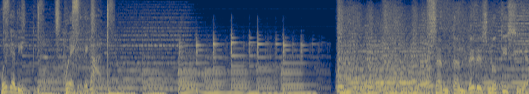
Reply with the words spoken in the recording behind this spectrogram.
Juegue limpio, juegue legal. Santander es noticia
